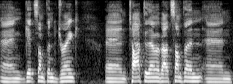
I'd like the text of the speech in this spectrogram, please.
and get something to drink and talk to them about something. And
